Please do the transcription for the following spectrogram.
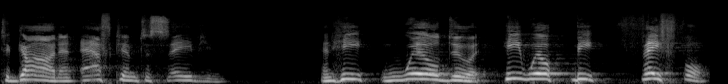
to God and ask Him to save you. And He will do it, He will be faithful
